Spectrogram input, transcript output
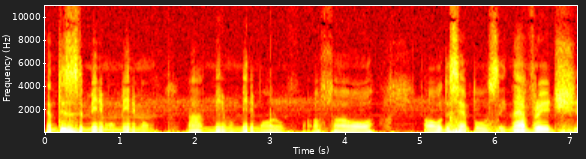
and this is the minimum minimum minimum minimum of uh, all all the samples in average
